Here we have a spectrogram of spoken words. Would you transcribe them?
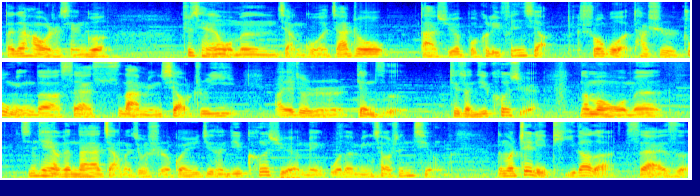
大家好，我是贤哥。之前我们讲过加州大学伯克利分校，说过它是著名的 CS 四大名校之一啊，也就是电子计算机科学。那么我们今天要跟大家讲的就是关于计算机科学美国的名校申请。那么这里提到的 CS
